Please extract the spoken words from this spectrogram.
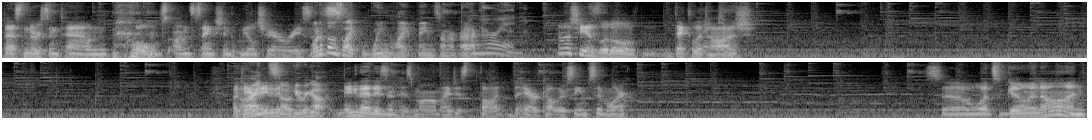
Best nurse in town holds unsanctioned wheelchair races. What are those like wing-like things on her back? Bring her in. Oh, she has little décolletage. Okay, All right, maybe so that, here we go. maybe that isn't his mom. I just thought the hair color seemed similar. So what's going on?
